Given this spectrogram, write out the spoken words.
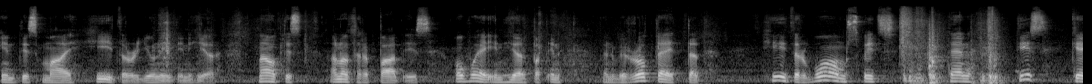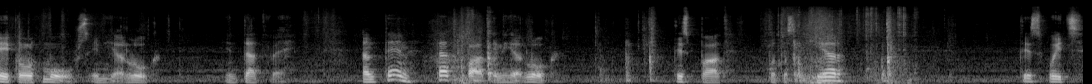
in this my heater unit in here. Now this another part is away in here but in when we rotate that heater warm switch then this cable moves in here look in that way. And then that part in here look this part what is in here. This switch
